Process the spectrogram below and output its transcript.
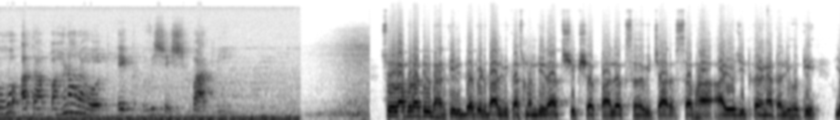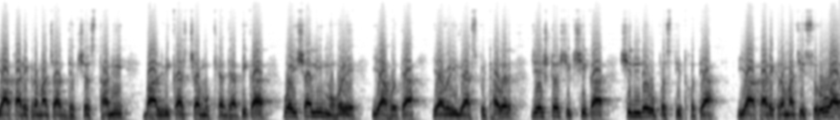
हो आता पाहणार आहोत एक विशेष बातमी. सोलापुरातील भारतीय विद्यापीठ बालविकास मंदिरात शिक्षक पालक सहविचार सभा आयोजित करण्यात आली होती. या कार्यक्रमाच्या अध्यक्षस्थानी बालविकासच्या मुख्याध्यापिका वैशाली मोहोळे या होत्या. यावेळी व्यासपीठावर ज्येष्ठ शिक्षिका शिंदे उपस्थित होत्या. या कार्यक्रमाची सुरुवात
